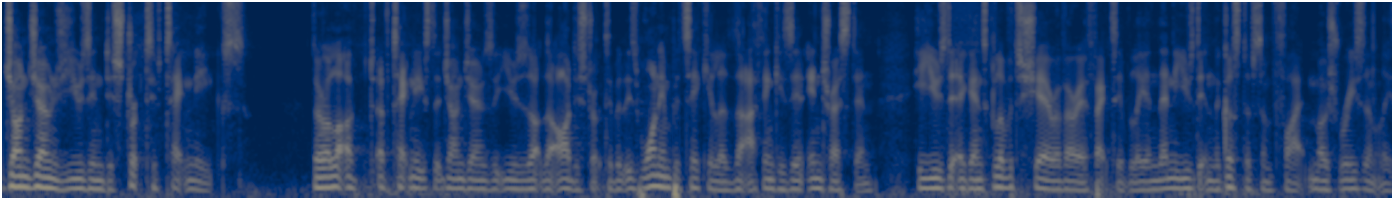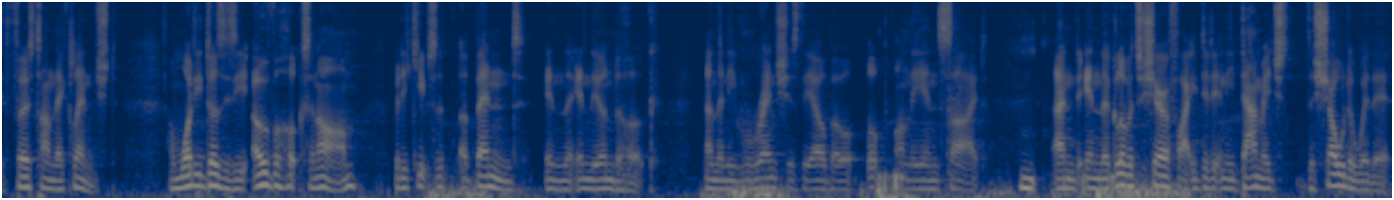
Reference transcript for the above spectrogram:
Jon Jones using destructive techniques. There are a lot of, of techniques that Jon Jones that uses that are destructive, but there's one in particular that I think is interesting. He used it against Glover Teixeira very effectively, and then he used it in the Gustafsson fight most recently, first time they clinched. And what he does is he overhooks an arm, but he keeps a, a bend in the in the underhook, and then he wrenches the elbow up on the inside. And in the Glover Teixeira fight, he did it and he damaged the shoulder with it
